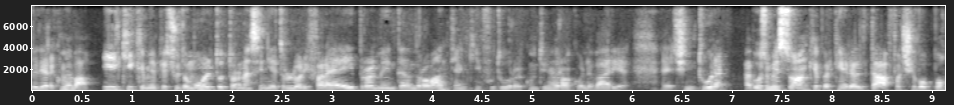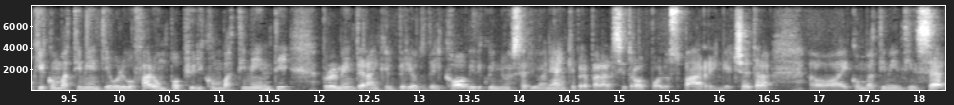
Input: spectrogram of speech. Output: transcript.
vedere come va. Il kick mi è piaciuto molto, tornassi indietro lo rifarei, probabilmente andrò avanti anche in futuro e continuerò con le varie eh, cinture. Avevo smesso anche perché in realtà facevo pochi combattimenti e volevo fare un po' più di combattimenti, probabilmente era anche il periodo del Covid, quindi non serviva neanche prepararsi troppo allo sparring, eccetera, o ai combattimenti in sé,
